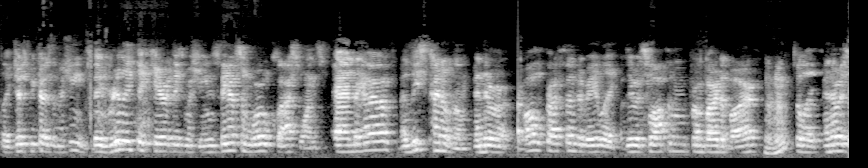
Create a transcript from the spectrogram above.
Like just because of the machines, they really take care of these machines. They have some world-class ones, and they have at least ten of them. And they were all across Thunder Bay. Like they would swap them from bar to bar. Mm-hmm. So like, and there was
